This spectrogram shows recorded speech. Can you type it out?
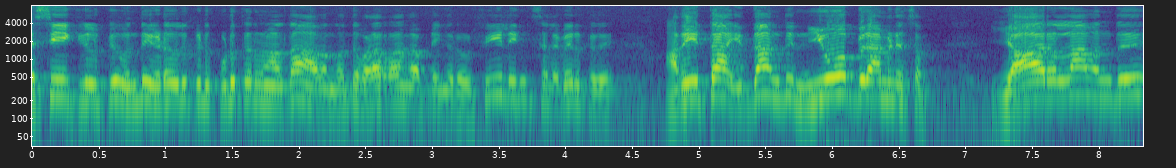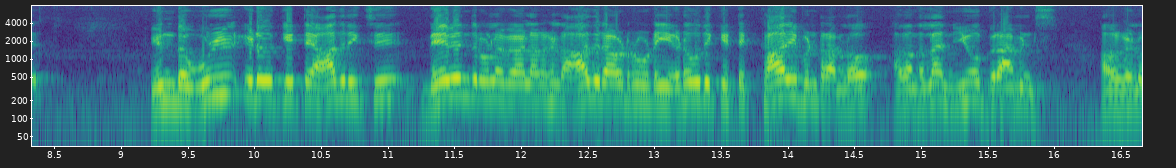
எஸ்சிக்களுக்கு வந்து இடஒதுக்கீடு கொடுக்கறதுனால தான் அவங்க வந்து வளர்கிறாங்க அப்படிங்கிற ஒரு ஃபீலிங் சில பேர் இருக்குது. அதைத்தான் இதுதான் வந்து நியோ பிராமினிசம் யாரெல்லாம் வந்து இந்த உள் இடஒதுக்கீட்டை ஆதரித்து தேவேந்திர உள்ள வேளாளர்கள் ஆதிராவிடருடைய இடஒதுக்கீட்டை காலி பண்ணுறாங்களோ அவங்கெல்லாம் நியோ பிராமின்ஸ். அவர்கள்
